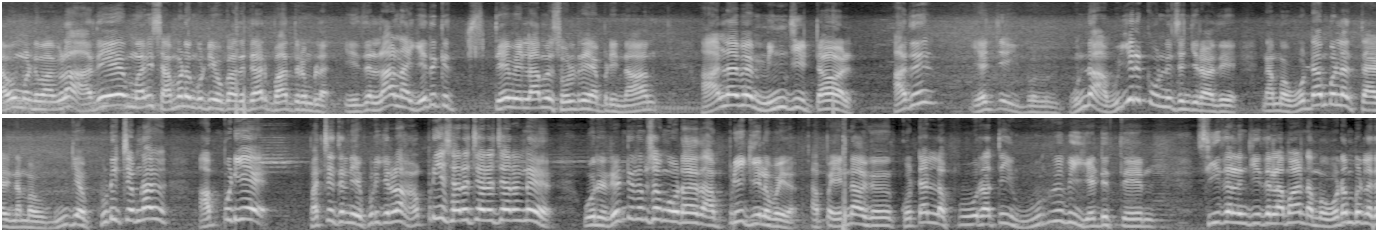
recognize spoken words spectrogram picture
தவம் பண்ணுவாங்களோ அதே மாதிரி சமணம் குட்டி உட்காந்துட்டார் பாத்ரூமில். இதெல்லாம் நான் எதுக்கு தேவையில்லாமல் சொல்கிறேன் அப்படின்னா அளவை மிஞ்சிட்டால். அது எஜ் இப்போ ஒன்றா உயிருக்கு ஒன்றும் செஞ்சிடாது. நம்ம உடம்புல த நம்ம இங்கே குடித்தோம்னா அப்படியே பச்சை தண்ணியை குடிக்கிறோம் அப்படியே சரச்சரச்சரன்னு ஒரு ரெண்டு நிமிஷம் கூட அது அப்படியே கீழே போயிடும். அப்போ என்ன ஆகும் குடலில் பூராத்தையும் உருவி எடுத்து சீதளம் சீதளமாக நம்ம உடம்புல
